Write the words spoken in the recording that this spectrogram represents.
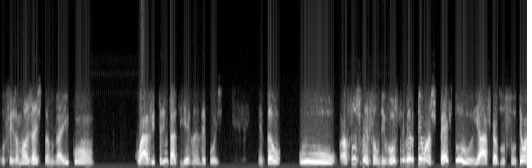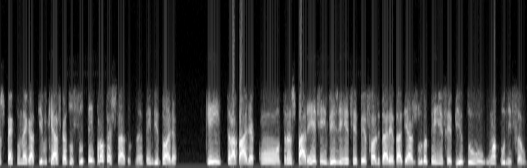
Ou seja, nós já estamos aí com quase 30 dias né, depois. Então, o, a suspensão de voos, primeiro tem um aspecto, e a África do Sul tem um aspecto negativo que a África do Sul tem protestado, né? tem dito, olha, quem trabalha com transparência, em vez de receber solidariedade e ajuda, tem recebido uma punição.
